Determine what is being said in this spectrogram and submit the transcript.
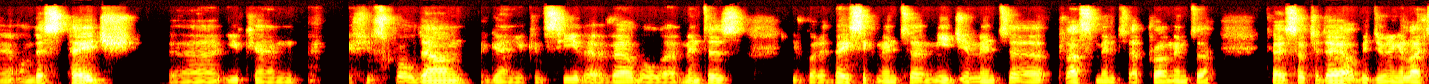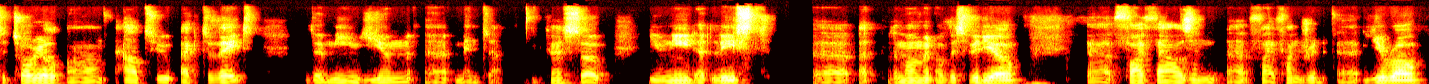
Uh, on this page, you can, if you scroll down, again, you can see the available minters. You've got a basic minter, medium minter, plus minter, pro minter. Okay, so today I'll be doing a live tutorial on how to activate the medium uh, minter. Okay, so you need at least uh, at the moment of this video, uh, 5,500 uh, euro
